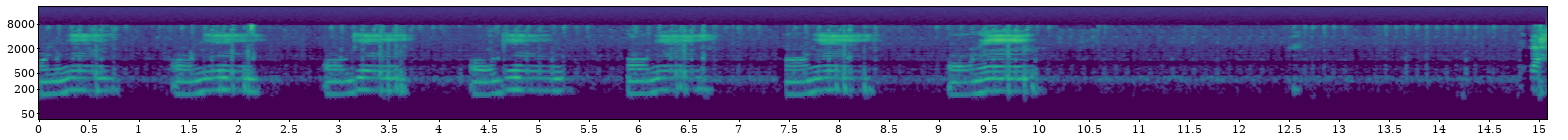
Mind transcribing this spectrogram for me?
Oke. Oke oke oke oke oke dah.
